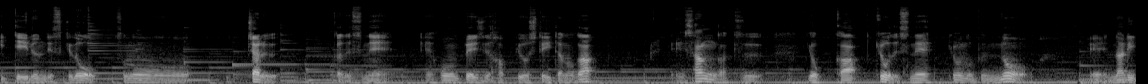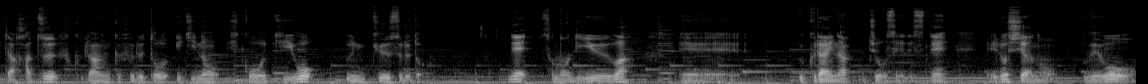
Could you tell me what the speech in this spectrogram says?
ー、行っているんですけどその JAL がですねえホームページで発表していたのがえ3月4日今日ですね今日の分の成田発フランクフルト行きの飛行機を運休すると。でその理由は、えー、ウクライナ情勢ですね。ロシアの上を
